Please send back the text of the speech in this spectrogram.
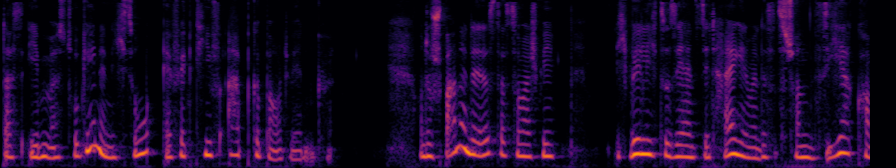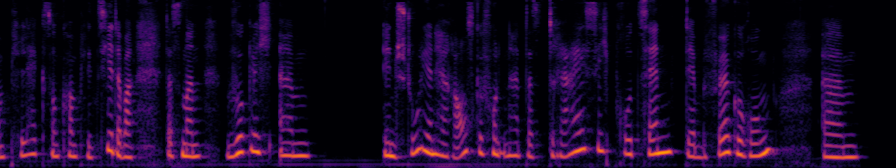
dass eben Östrogene nicht so effektiv abgebaut werden können. Und das Spannende ist, dass zum Beispiel, ich will nicht zu sehr ins Detail gehen, weil das ist schon sehr komplex und kompliziert, aber dass man wirklich ähm, in Studien herausgefunden hat, dass 30 Prozent der Bevölkerung, ähm,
